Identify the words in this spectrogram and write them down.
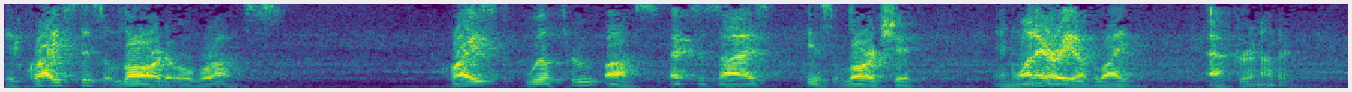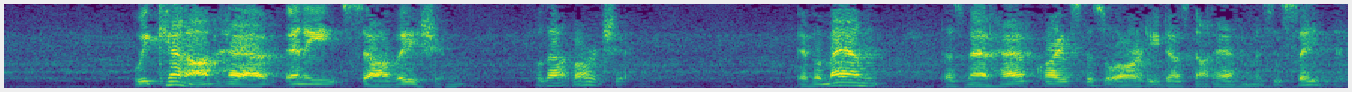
If Christ is Lord over us, Christ will through us exercise His Lordship in one area of life after another. We cannot have any salvation without lordship. If a man does not have Christ as Lord, he does not have him as his Savior.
